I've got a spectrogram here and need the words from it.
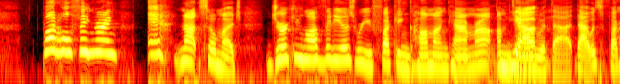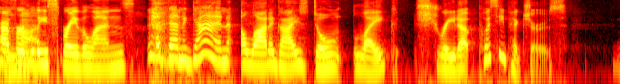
Butthole fingering, eh, not so much. Jerking off videos where you fucking come on camera, I'm Yep. down with that. That was fucking hot. Preferably spray the lens. But then again, a lot of guys don't like straight up pussy pictures.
